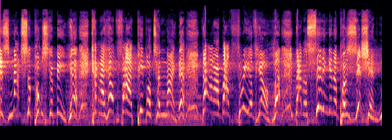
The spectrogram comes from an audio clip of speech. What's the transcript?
is not supposed to be. Can I help five people tonight? There are about three of y'all that are sitting in a position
